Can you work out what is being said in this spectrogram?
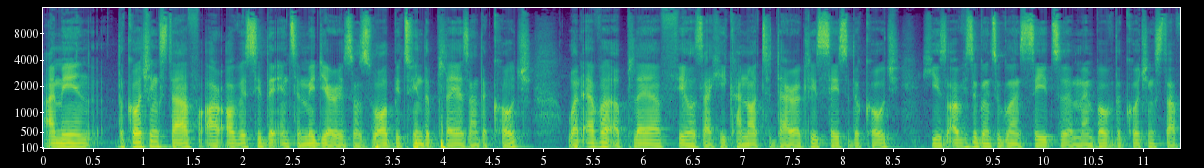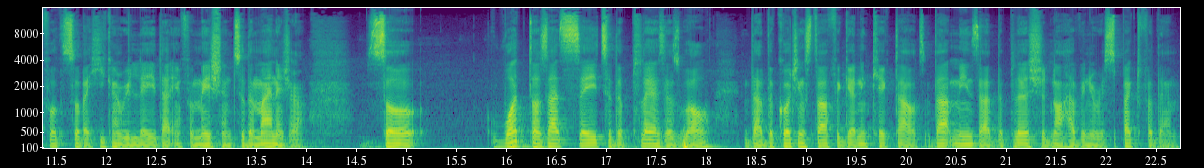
I mean, the coaching staff are obviously the intermediaries as well between the players and the coach. Whatever a player feels like he cannot directly say to the coach, he is obviously going to go and say to a member of the coaching staff so that he can relay that information to the manager. So, what does that say to the players as well? That the coaching staff are getting kicked out. That means that the players should not have any respect for them,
